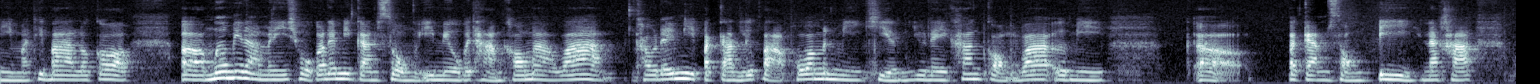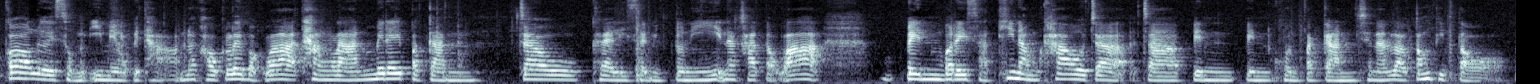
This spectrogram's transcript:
ณีย์มาที่บ้าน แล้วก็เมื่อไม่นานมานี้โชว์ก็ได้มีการส่งอีเมลไปถามเขามาว่าเขาได้มีประกันหรือเปล่า เพราะว่ามันมีเขียนอยู่ในข้างกล่องว่าเออมีเประกัน 2 ปีนะคะ ก็เลยส่งอีเมลไปถามนะเขาก็เลยบอกว่าทางร้านไม่ได้ประกันเจ้าแคลริสนิกตัวนี้นะคะ แต่ว่าเป็นบริษัทที่นำเข้าจะจะเป็นเป็นคนประกัน ฉะนั้นเราต้องติดต่อไป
